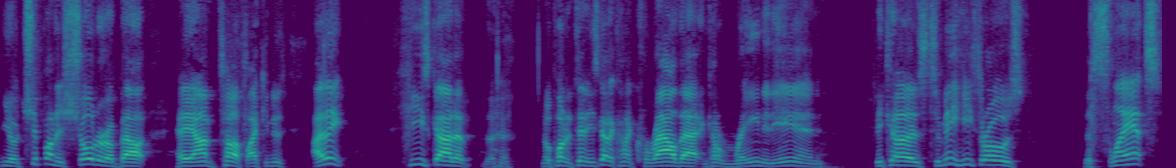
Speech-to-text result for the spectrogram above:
you know chip on his shoulder about, hey, I'm tough. I can do. I think he's got to, no pun intended, he's got to kind of corral that and kind of rein it in because to me, he throws the slants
